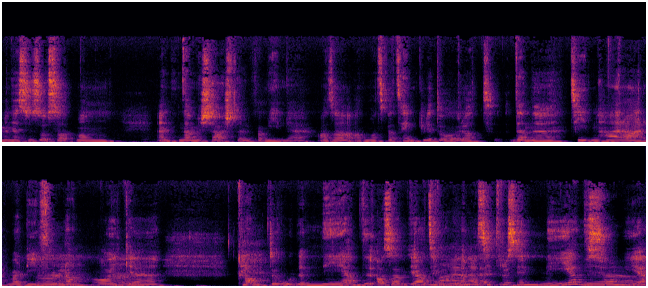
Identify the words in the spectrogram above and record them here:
Men jeg syns også at man, enten det er med kjæreste eller familie, altså at man skal tenke litt over at denne tiden her er verdifull, da, og ikke plante hodet ned. Altså, jeg har tenkt på det, Man er sitter og ser ned så Ja. mye.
